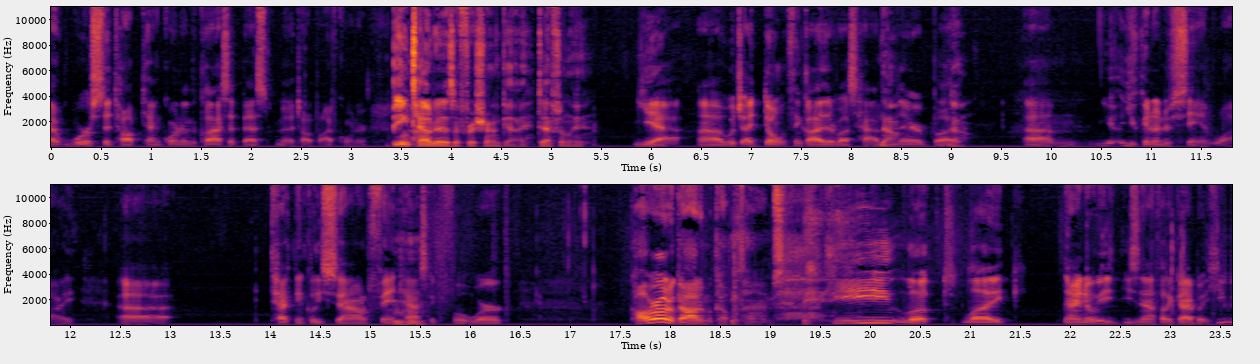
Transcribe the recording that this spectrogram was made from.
at worst a top ten corner in the class, at best a top five corner. Being um, touted um, as a first round guy, definitely. Yeah, uh, which I don't think either of us have no. in there, but no. um, you, you, can understand why. Uh, technically sound, fantastic mm-hmm. footwork. Colorado got him a couple times. he looked like I know he, he's an athletic guy, but he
